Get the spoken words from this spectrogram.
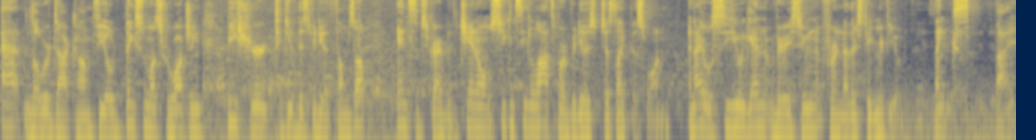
at lower.com field. Thanks so much for watching. Be sure to give this video a thumbs up and subscribe to the channel so you can see lots more videos just like this one. And I will see you again very soon for another stadium review. Thanks. Bye.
